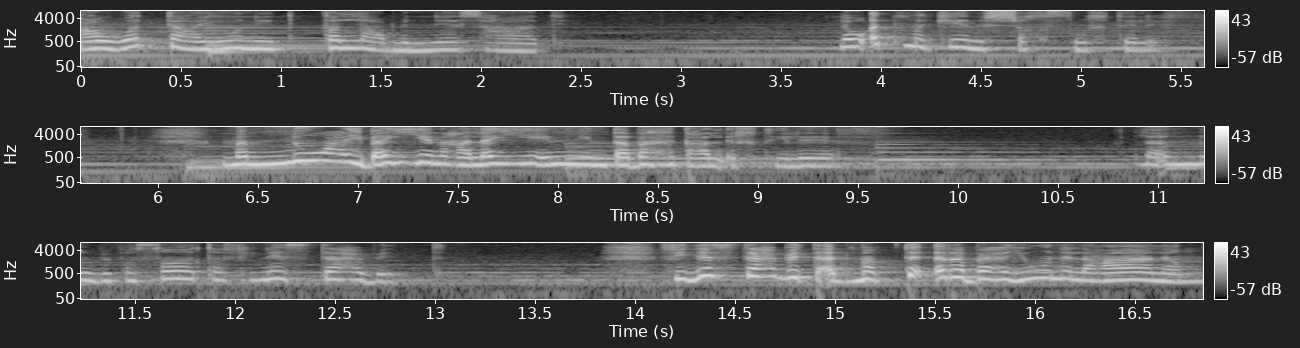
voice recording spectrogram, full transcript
عودت عيوني تطلع بالناس عادي. لو قد ما كان الشخص مختلف ممنوع يبين علي إني انتبهت على الاختلاف. لأنه ببساطة في ناس تعبت. في ناس تعبت قد ما بتقرا بعيون العالم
